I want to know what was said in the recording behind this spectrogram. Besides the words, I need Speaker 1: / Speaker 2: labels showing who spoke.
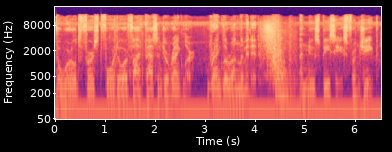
Speaker 1: The world's first four-door, five-passenger Wrangler. Wrangler Unlimited. A new species from Jeep.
